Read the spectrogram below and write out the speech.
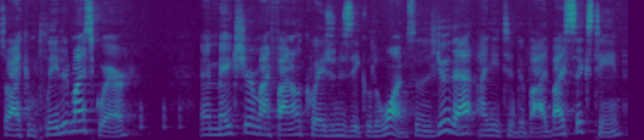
So I completed my square and make sure my final equation is equal to 1. So to do that, I need to divide by 16.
